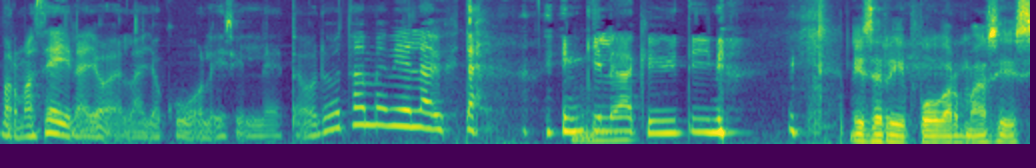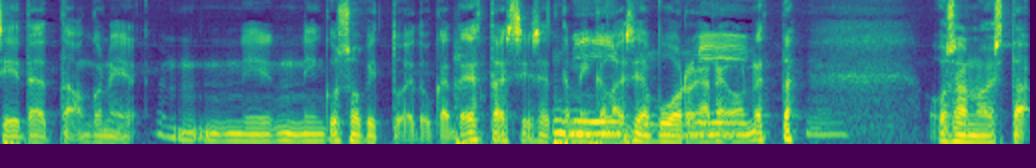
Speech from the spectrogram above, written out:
Varmaan Seinäjoella joku oli silleen, että odotamme vielä yhtä henkilöä kyytiin. niin se riippuu varmaan siis siitä, että onko niin, niin, niin kuin sovittu etukäteen, tai siis, että Niin, minkälaisia vuoroja ne niin, on, että osa noista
